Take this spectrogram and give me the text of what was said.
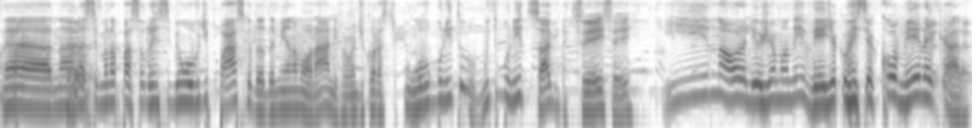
na, na, na semana passada eu recebi um ovo de Páscoa da, da minha namorada, em forma de coração. Tipo, um ovo bonito, muito bonito, sabe? Sei, sei. E na hora ali eu já mandei ver, já comecei a comer, né, cara?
